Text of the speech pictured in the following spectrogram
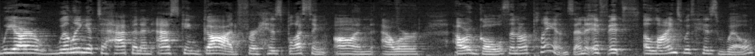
we are willing it to happen and asking God for his blessing on our our goals and our plans. And if it aligns with his will,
